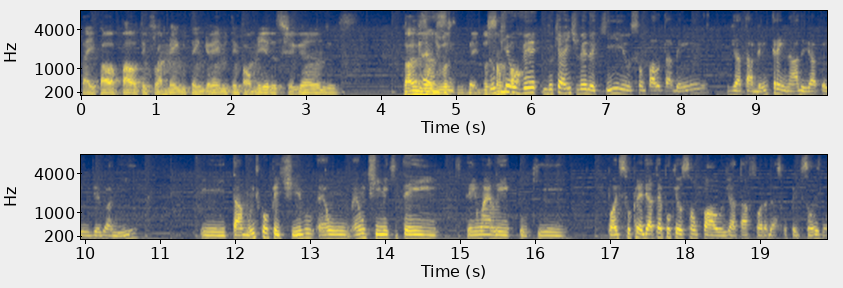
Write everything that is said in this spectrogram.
tá aí pau a pau? Tem Flamengo, tem Grêmio, tem Palmeiras chegando. Qual a visão É, de assim, vocês aí do, Do São Paulo? ve, do que a gente vê daqui, o São Paulo tá bem, já tá bem treinado já pelo Diego Aguirre e tá muito competitivo. É um, é um time que tem, que tem um elenco que pode surpreender até porque o São Paulo já tá fora das competições, né?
